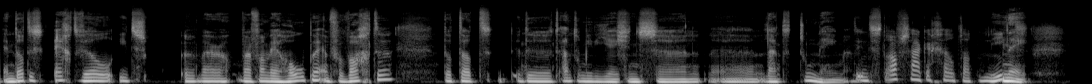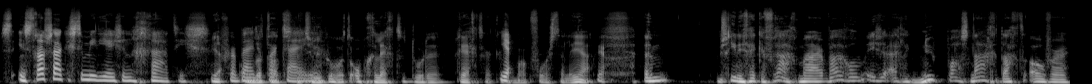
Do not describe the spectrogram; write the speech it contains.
En dat is echt wel iets eh, waar, waarvan wij hopen en verwachten dat dat de, het aantal mediations eh, eh, laat toenemen. In strafzaken geldt dat niet. Nee. In strafzaken is de mediation gratis ja voor beide omdat dat partijen. natuurlijk wordt opgelegd door de rechter, kan Ja. ik me ook voorstellen. Ja. Ja. Ehm, misschien een gekke vraag, maar waarom is er eigenlijk nu pas nagedacht over,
